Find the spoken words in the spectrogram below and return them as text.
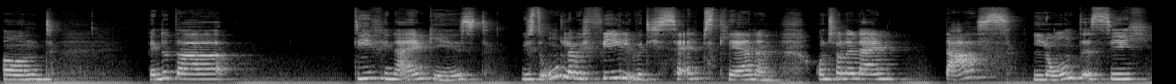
Und wenn du da tief hineingehst, wirst du unglaublich viel über dich selbst lernen. Und schon allein das lohnt es sich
